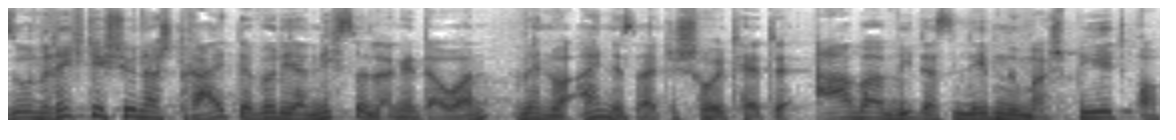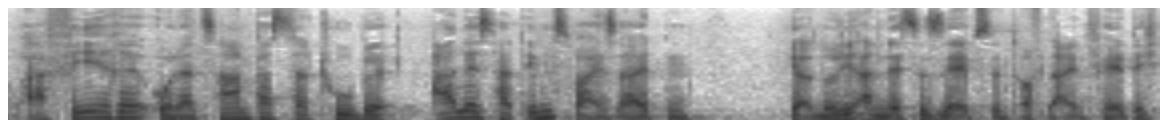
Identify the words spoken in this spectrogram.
So ein richtig schöner Streit, der würde ja nicht so lange dauern, wenn nur eine Seite Schuld hätte. Aber wie das Leben nun mal spielt, ob Affäre oder Zahnpastatube, alles hat eben zwei Seiten. Ja, nur die Anlässe selbst sind oft einfältig.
